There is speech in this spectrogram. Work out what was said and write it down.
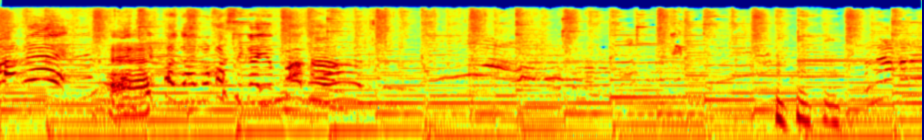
Ate, eh, pag ano kasi kayo mga. Wala ka na.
